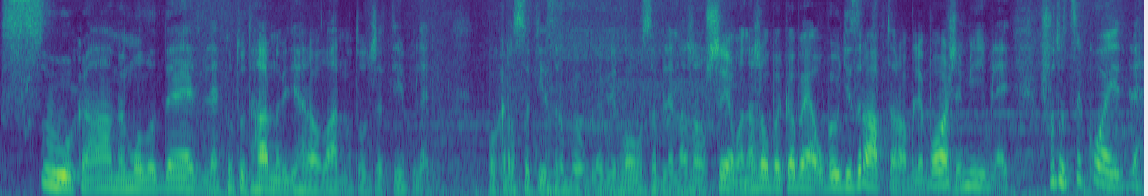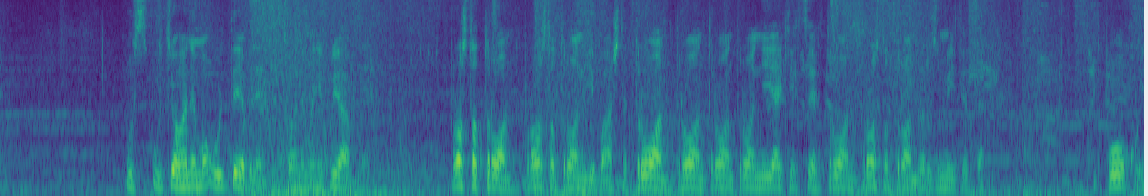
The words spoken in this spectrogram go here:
Сука, а, ми молодець, блядь. Ну тут гарно відіграв, ладно, тут же ти, блядь. По красоті зробив, бля, вірвався, бля, нажав Шиво, нажав БКБ, убив Дізраптора, бля, боже мій, блядь. Що тут це коїть, бля? У, у цього нема ульти, блядь, у цього нема ніхуя, блядь. Просто трон, просто трон їбаште. Трон, трон, трон, трон, ніяких цих, трон, просто трон, ви розумієте це. Похуй.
